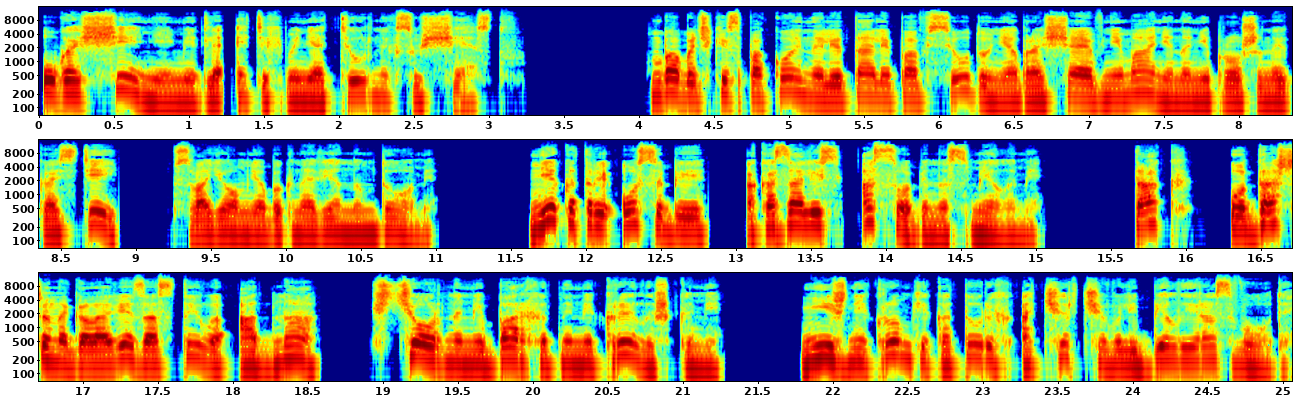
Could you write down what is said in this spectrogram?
угощениями для этих миниатюрных существ. Бабочки спокойно летали повсюду, не обращая внимания на непрошенных гостей в своем необыкновенном доме. Некоторые особи оказались особенно смелыми. Так у Даши на голове застыла одна с черными бархатными крылышками, нижние кромки которых очерчивали белые разводы.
